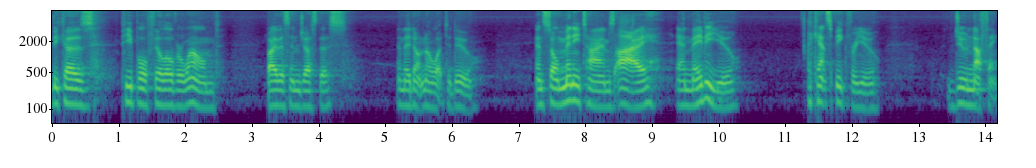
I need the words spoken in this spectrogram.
because people feel overwhelmed by this injustice and they don't know what to do. And so many times, I, and maybe you, I can't speak for you, do nothing.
